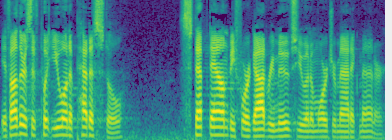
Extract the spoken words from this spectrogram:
if others have put you on a pedestal, step down before God removes you in a more dramatic manner.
